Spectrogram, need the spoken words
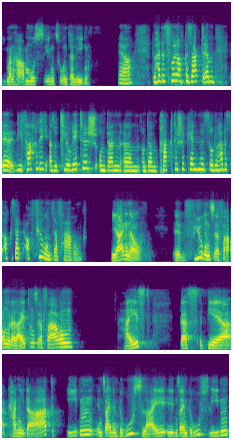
die man haben muss, eben zu unterlegen. Ja, du hattest vorhin auch gesagt, ähm, äh, die fachlich, also theoretisch und dann, ähm, und dann praktische Kenntnisse und du hattest auch gesagt, auch Führungserfahrung. Ja, genau. Äh, Führungserfahrung oder Leitungserfahrung heißt, dass der Kandidat eben in seinem, Berufslei in seinem Berufsleben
